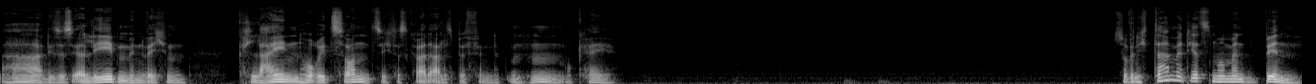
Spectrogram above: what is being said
Ah, dieses Erleben, in welchem kleinen Horizont sich das gerade alles befindet. Mhm, okay. So, wenn ich damit jetzt einen Moment bin,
